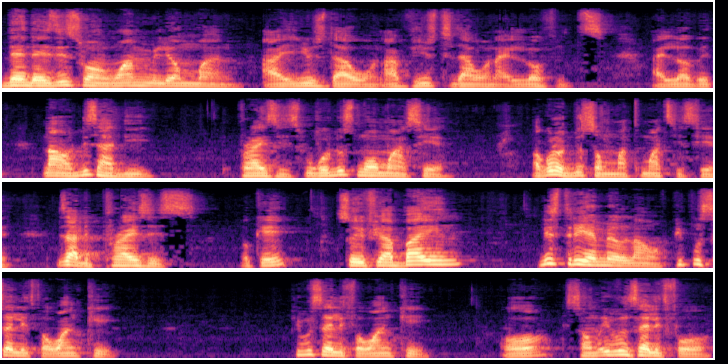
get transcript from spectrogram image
Then there's this one, One Million Man. I use that one. I've used that one. I love it. I love it. Now, these are the prices. We're going to do small maths here. I'm going to do some mathematics here. These are the prices. Okay. So if you are buying this 3 ml now, people sell it for 1k. People sell it for 1k. Or some even sell it for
